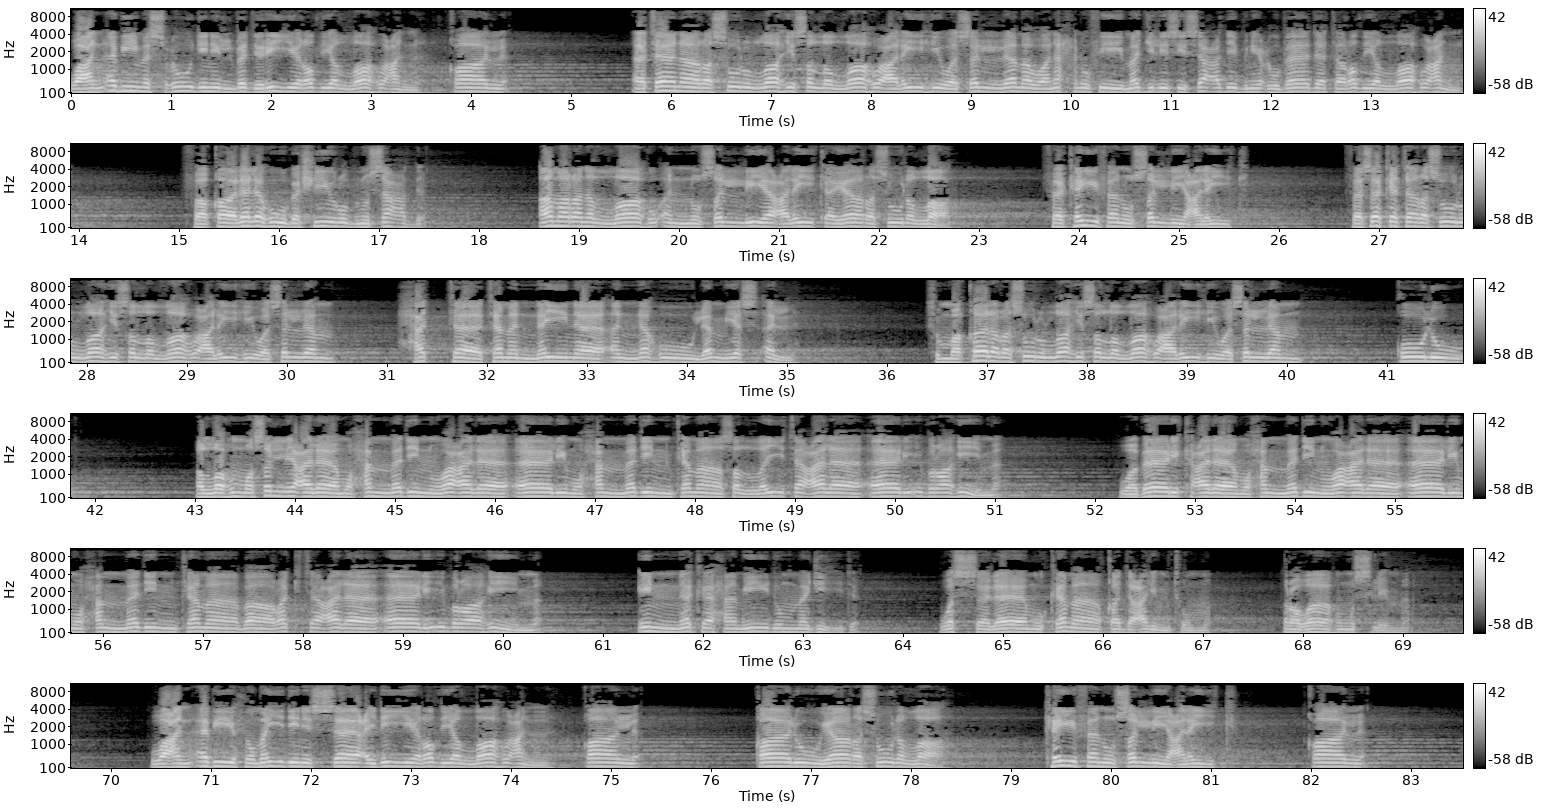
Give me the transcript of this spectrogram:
وعن أبي مسعود البدري رضي الله عنه قال أتانا رسول الله صلى الله عليه وسلم ونحن في مجلس سعد بن عبادة رضي الله عنه فقال له بشير بن سعد أمرنا الله أن نصلي عليك يا رسول الله فكيف نصلي عليك؟ فسكت رسول الله صلى الله عليه وسلم حتى تمنينا أنه لم يسأل. ثم قال رسول الله صلى الله عليه وسلم قولوا اللهم صل على محمد وعلى آل محمد كما صليت على آل إبراهيم وبارك على محمد وعلى آل محمد كما باركت على آل إبراهيم إنك حميد مجيد والسلام كما قد علمتم رواه مسلم وعن أبي حميد الساعدي رضي الله عنه قال قالوا يا رسول الله كيف نصلي عليك؟ قال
